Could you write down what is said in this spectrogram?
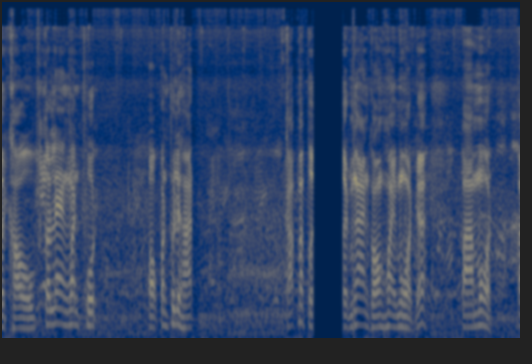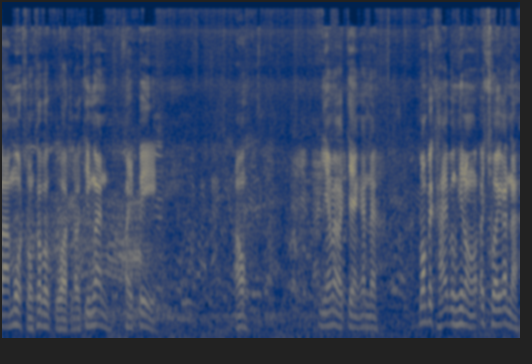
ปิดเขาตอนแรกวันพุธออกวันพฤหัสกลับมาเปิดเปิดงานของหอยโหมดเด้อปลาโมดปลาโมดส่งเข้าประกวดแล้วทีมงานหอยเป้เอามีหยังมาแจ้งกันนะลองไปขายบางพี่น้องเอ้ยช่วยกันนะ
